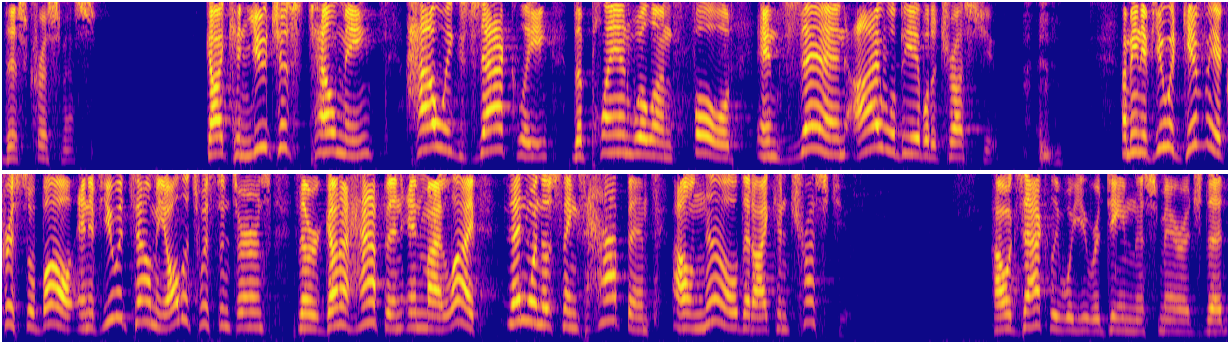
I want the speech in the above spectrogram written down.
this Christmas. God, can you just tell me how exactly the plan will unfold, and then I will be able to trust you? I mean, if you would give me a crystal ball and if you would tell me all the twists and turns that are going to happen in my life, then when those things happen, I'll know that I can trust you. How exactly will you redeem this marriage that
